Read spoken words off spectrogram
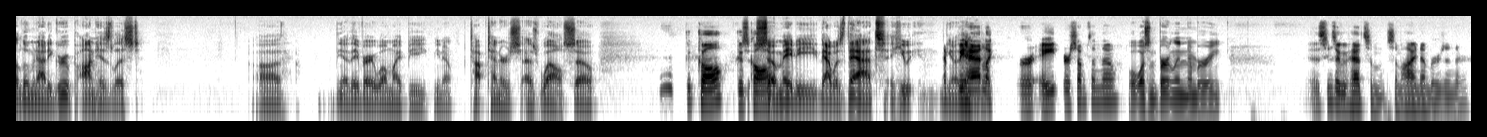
Illuminati group on his list uh, you know they very well might be you know top tenors as well. So good call. Good call. so maybe that was that. He you know we had like number eight or something though. well wasn't Berlin number eight? It seems like we've had some some high numbers in there.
